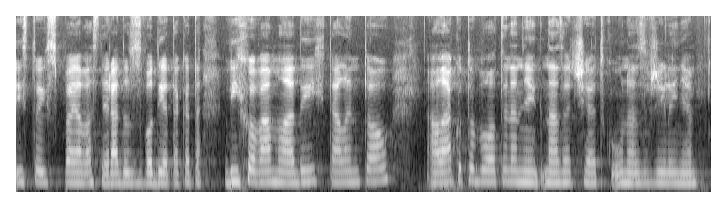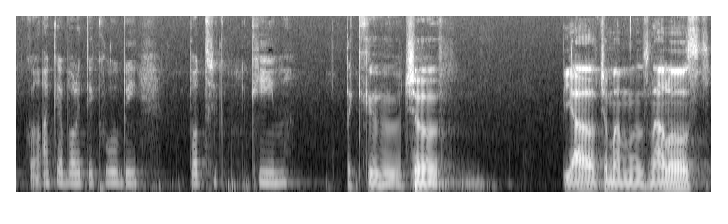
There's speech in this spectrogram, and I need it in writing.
isto ich spája vlastne radosť z vody a taká tá výchova mladých talentov. Ale ako to bolo teda na začiatku u nás v Žiline? Aké boli tie kluby? Pod kým? Tak e, čo, ja čo mám znalosť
